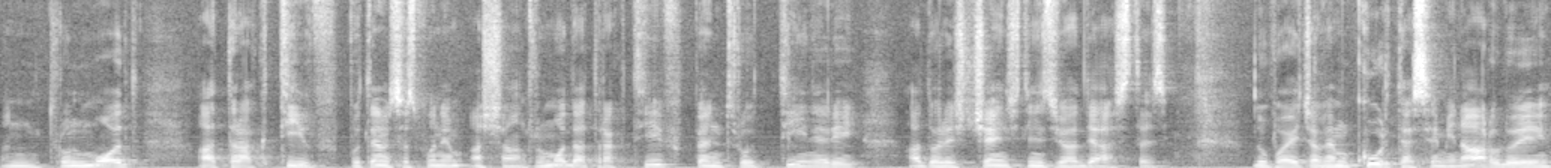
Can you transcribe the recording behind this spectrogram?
într-un mod uh, atractiv, putem să spunem așa, într-un mod atractiv pentru tinerii adolescenți din ziua de astăzi. După aici avem curtea seminarului,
